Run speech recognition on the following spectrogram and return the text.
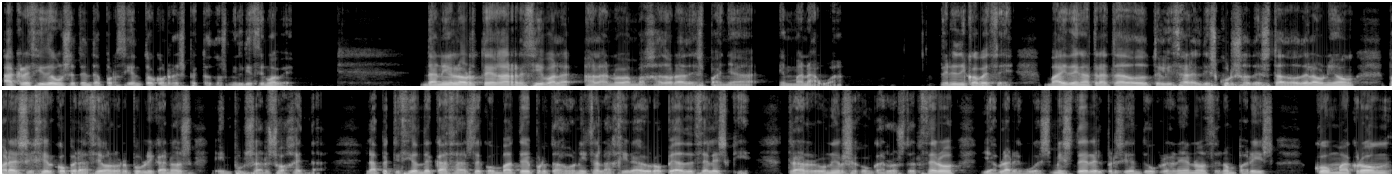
ha crecido un 70% con respecto a 2019. Daniel Ortega recibe a la nueva embajadora de España en Managua. Periódico ABC. Biden ha tratado de utilizar el discurso de Estado de la Unión para exigir cooperación a los republicanos e impulsar su agenda. La petición de cazas de combate protagoniza la gira europea de Zelensky. Tras reunirse con Carlos III y hablar en Westminster, el presidente ucraniano cenó en París con Macron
